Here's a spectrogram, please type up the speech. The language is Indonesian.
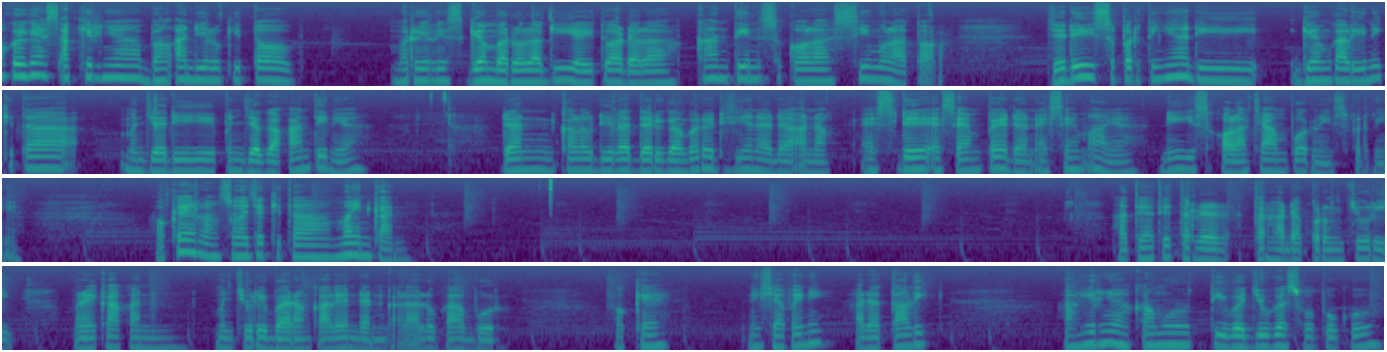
Oke guys, akhirnya Bang Andi Lukito merilis game baru lagi yaitu adalah Kantin Sekolah Simulator. Jadi sepertinya di game kali ini kita menjadi penjaga kantin ya. Dan kalau dilihat dari gambarnya di sini ada anak SD, SMP dan SMA ya. Ini sekolah campur nih sepertinya. Oke, langsung aja kita mainkan. Hati-hati ter terhadap pencuri. Mereka akan mencuri barang kalian dan lalu kabur. Oke, ini siapa ini? Ada Talik. Akhirnya kamu tiba juga sepupuku.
